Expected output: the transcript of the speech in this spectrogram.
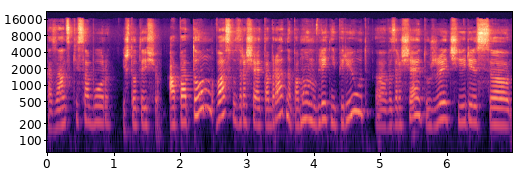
Казанский собор и что-то еще. А потом вас возвращают обратно, по-моему, в летний период э, возвращают уже через э,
